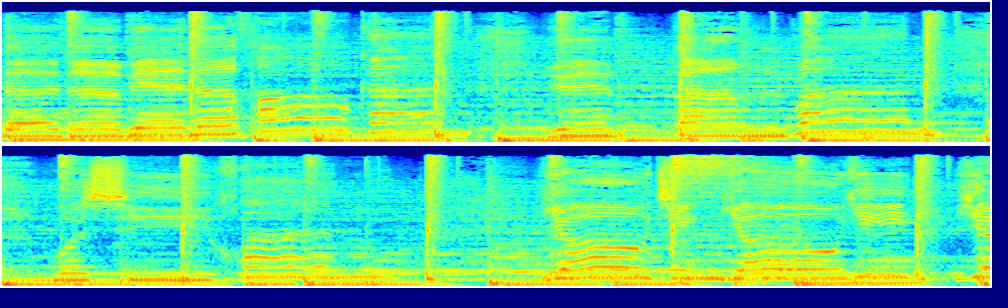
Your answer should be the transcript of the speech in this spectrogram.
得特别的好看。月傍晚，我喜欢有情有义有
